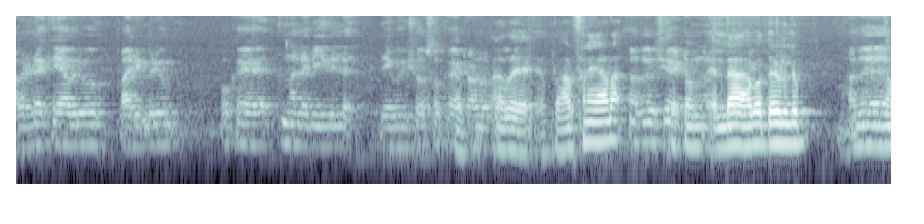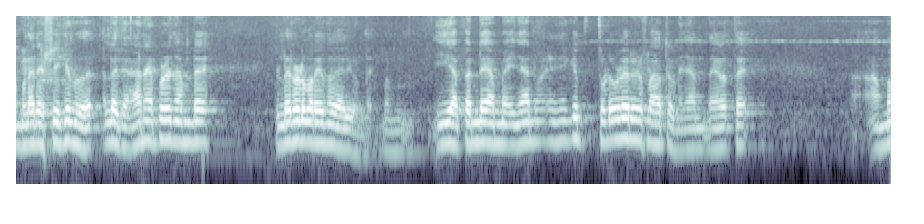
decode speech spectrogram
അവരുടെയൊക്കെ ആ ഒരു പാരമ്പര്യവും ഒക്കെ നല്ല രീതിയിൽ ദൈവവിശ്വാസമൊക്കെ ആയിട്ടാണ് അതെ പ്രാർത്ഥനയാണ്. തീർച്ചയായിട്ടും. എല്ലാ ആപത്തുകളിലും നമ്മളെ രക്ഷിക്കുന്നത്. അല്ല ഞാൻ എപ്പോഴും നമ്മുടെ പിള്ളേരോട് പറയുന്ന കാര്യമുണ്ട്. അപ്പം ഈ അപ്പന്റെ അമ്മ ഞാൻ എനിക്ക് തൊടുപുഴയിൽ ഒരു ഫ്ലാറ്റുണ്ട്. ഞാൻ നേരത്തെ അമ്മ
